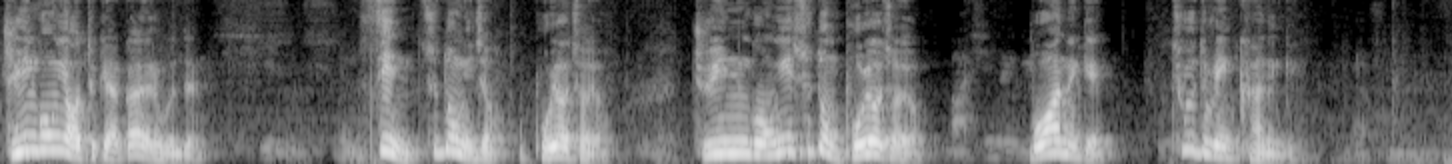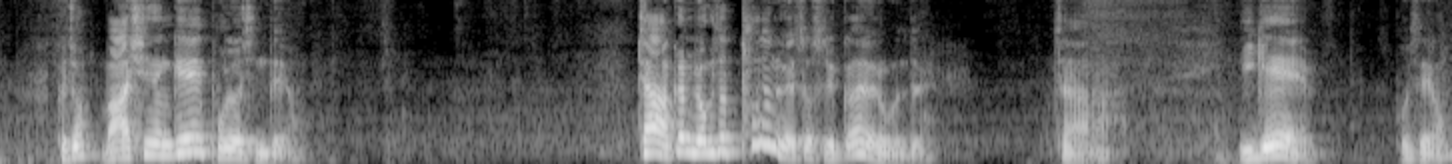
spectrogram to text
주인공이 어떻게 할까요, 여러분들? seen 수동이죠. 보여져요. 주인공이 수동 보여져요. 뭐 하는 게? to drink 하는 게. 그죠? 마시는 게 보여진대요. 자, 그럼 여기서 to는 왜 썼을까요, 여러분들? 자, 이게 보세요.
